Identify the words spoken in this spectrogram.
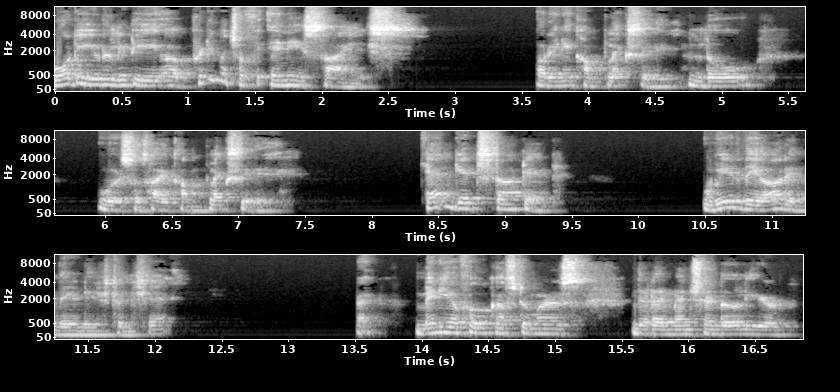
water utility, uh, pretty much of any size or any complexity, low versus high complexity, can get started where they are in their digital chain. Right? Many of our customers that I mentioned earlier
